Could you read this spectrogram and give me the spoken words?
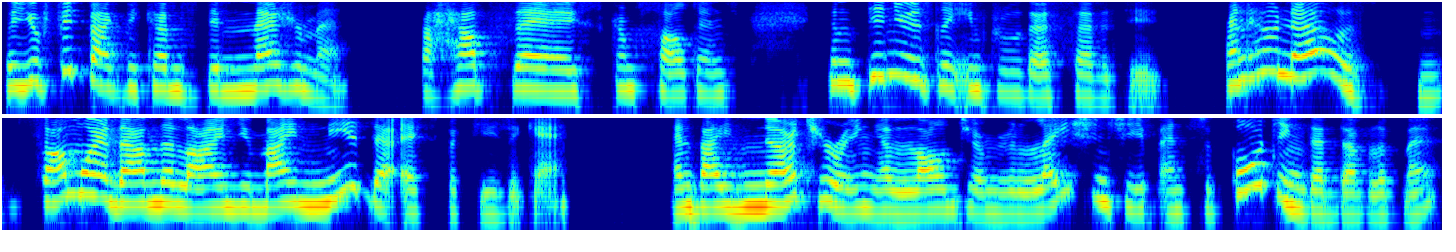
So your feedback becomes the measurement that helps these consultants continuously improve their services. And who knows, somewhere down the line, you might need their expertise again. And by nurturing a long term relationship and supporting that development,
